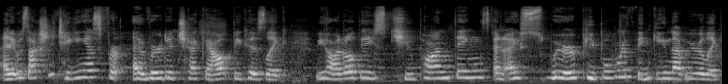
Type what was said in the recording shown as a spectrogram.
and it was actually taking us forever to check out because like we had all these coupon things and I swear people were thinking that we were like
